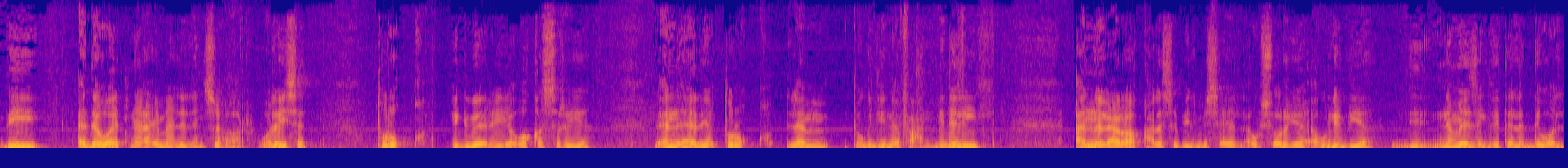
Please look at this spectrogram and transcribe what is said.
بأدوات ناعمة للانصهار وليست طرق إجبارية وقسرية لأن هذه الطرق لم تجدي نفعا. بدليل أن العراق على سبيل المثال أو سوريا أو ليبيا دي نماذج لثلاث دول.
